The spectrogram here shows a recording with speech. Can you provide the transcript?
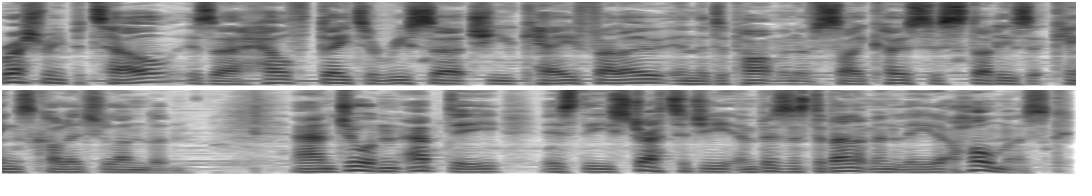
Rashmi Patel is a Health Data Research UK Fellow in the Department of Psychosis Studies at King's College London. And Jordan Abdi is the Strategy and Business Development Lead at Holmusk,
